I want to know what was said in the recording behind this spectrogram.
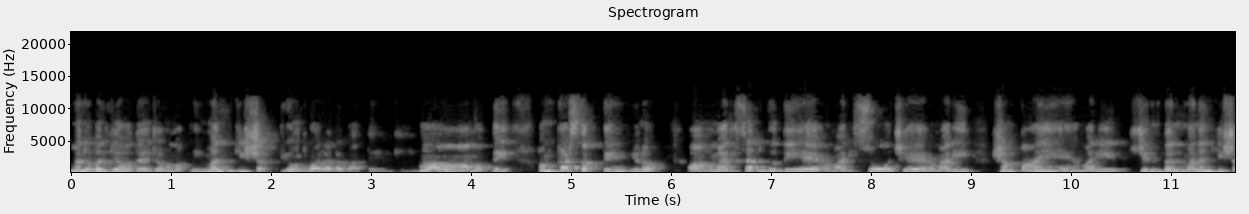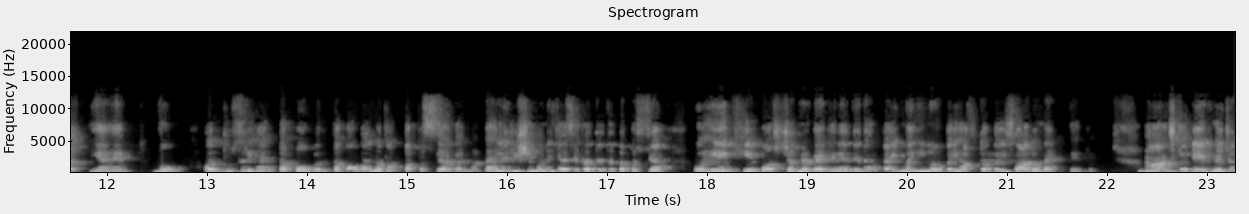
मनोबल क्या हम्म। होता है जो हम अपनी मन की शक्तियों द्वारा लगाते हैं कि हाँ हम अपने हम कर सकते हैं यू नो हमारी सदबुद्धि है हमारी सोच है हमारी क्षमताएँ हैं हमारी चिंतन मनन की शक्तियाँ हैं वो। और दूसरी है तपोबल। तपोबल मतलब तपस्या करना। पहले ऋषि मुनि कैसे करते थे तपस्या। वो हम्म। एक ही पॉस्चर में बैठे रहते थे और कई महीनों कई हफ्तों कई सालों बैठते थे। आज की डेट में जो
